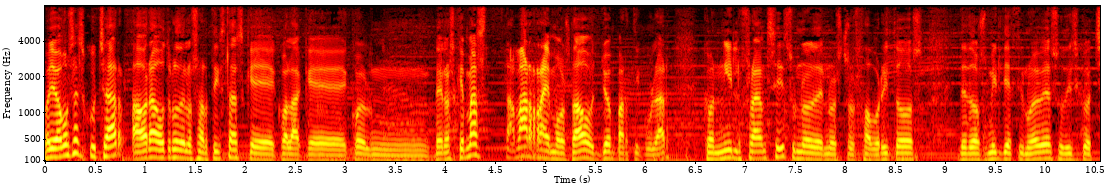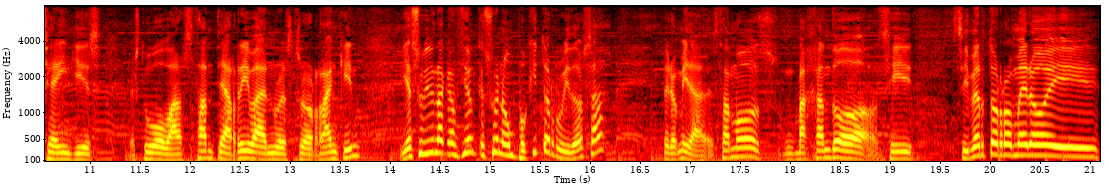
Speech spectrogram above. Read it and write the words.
Oye, vamos a escuchar ahora otro de los artistas que con la que con de los que más tabarra hemos dado, yo en particular, con Neil Francis, uno de nuestros favoritos de 2019, su disco Changes estuvo bastante arriba en nuestro ranking y ha subido una canción que suena un poquito ruidosa, pero mira, estamos bajando. Si, si Berto Romero y,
